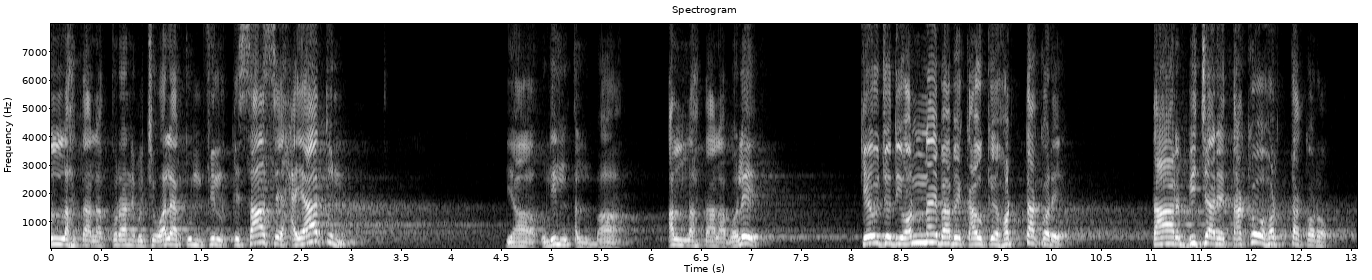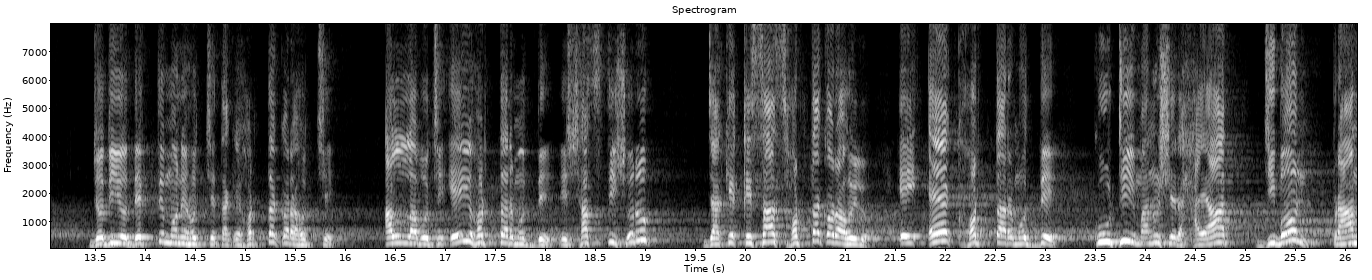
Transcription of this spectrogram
আল্লাহ তালা কোরআনে বলছে, ওয়ালাকুম ফিল কিসাসে হায়াতুন। ইয়া উলিল আলবা আল্লাহ তালা বলে, কেউ যদি অন্যায়ভাবে কাউকে হত্যা করে, তার বিচারে তাকেও হত্যা করো। যদিও দেখতে মনে হচ্ছে তাকে হত্যা করা হচ্ছে, আল্লাহ বলছে, এই হত্যার মধ্যে, এই শাস্তি স্বরূপ যাকে কেসাস হত্যা করা হইল, এই এক হত্যার মধ্যে কোটি মানুষের হায়াত, জীবন, প্রাণ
